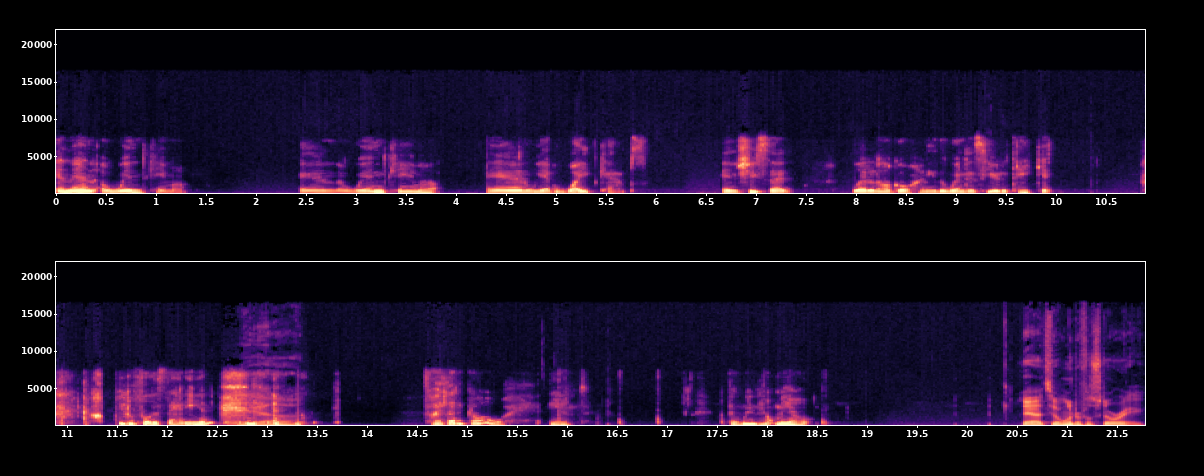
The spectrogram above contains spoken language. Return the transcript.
And then a wind came up. And the wind came up. And we had white caps. And she said, Let it all go, honey. The wind is here to take it. How beautiful is that, Ian? Yeah. so I let it go. And the wind helped me out. Yeah, it's a wonderful story.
